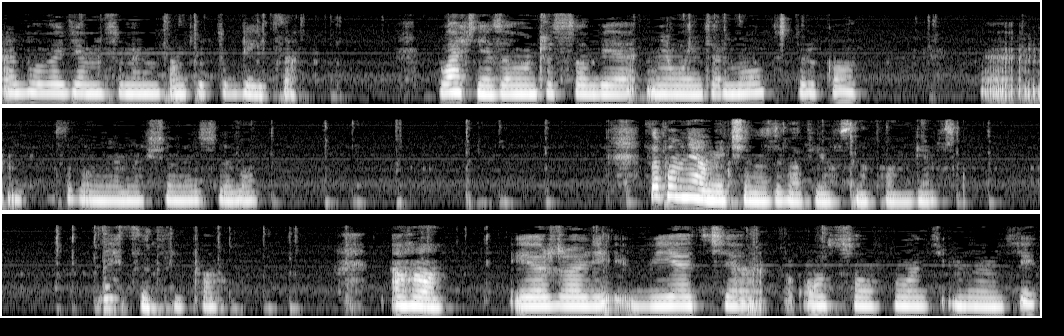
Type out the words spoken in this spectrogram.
Albo wejdziemy sobie na tamtą tablicę. Właśnie, załączę sobie nie Winter Mode, tylko um, zapomniałam jak się nazywa. Zapomniałam jak się nazywa wiosna po angielsku. Nie chcę flipa. Aha, jeżeli wiecie o co chodzi, momencik,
